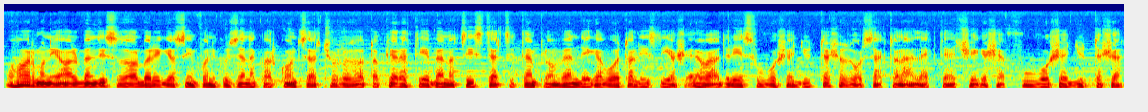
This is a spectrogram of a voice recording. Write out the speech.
A Harmonia Albenzis az Alba Regia Szimfonikus Zenekar koncertsorozata keretében a Ciszterci templom vendége volt a Liszdias Eváld részfúvós együttes, az ország talán legtehetségesebb fúvós együttese.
